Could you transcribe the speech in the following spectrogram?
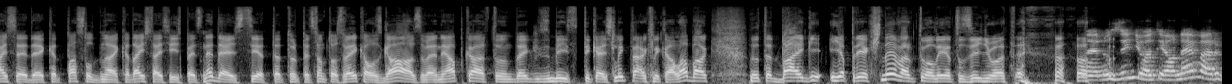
maisēdē, kad pasludināja, kad aiztaisīs pēc nedēļas ciet, tad tur pēc tam tos veikalos gāzi vai neapkārt, un beigās bija tikai sliktāk nekā labāk. Nu, tad baigi iepriekš nevar to lietu ziņot. Nē, nu ziņot jau nevar.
